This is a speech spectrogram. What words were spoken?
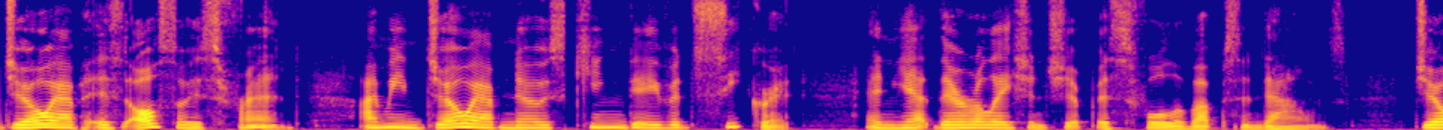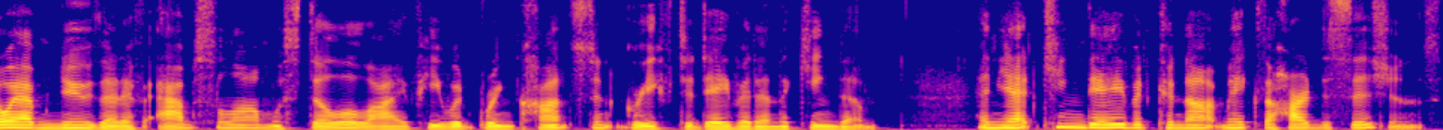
Joab is also his friend. I mean, Joab knows King David's secret and yet their relationship is full of ups and downs. Joab knew that if Absalom was still alive, he would bring constant grief to David and the kingdom. And yet King David could not make the hard decisions.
